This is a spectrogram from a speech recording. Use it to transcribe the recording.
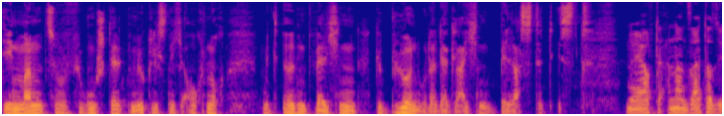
den man zur Verfügung stellt, möglichst nicht auch noch mit irgendwelchen Gebühren oder dergleichen belastet ist. Naja, auf der anderen Seite also,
